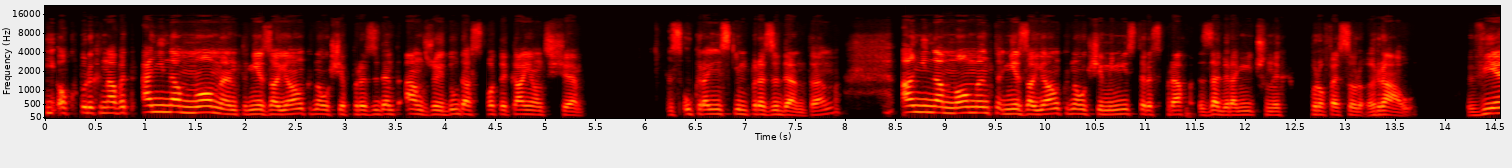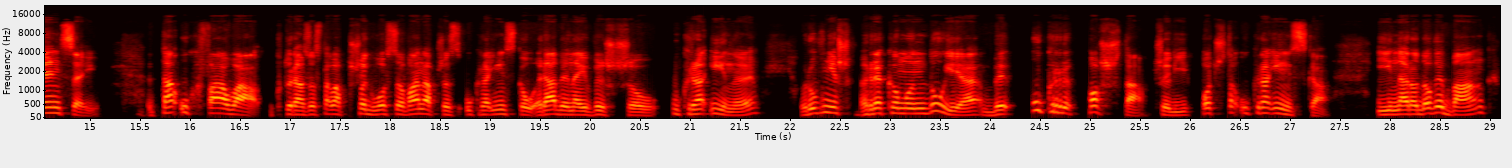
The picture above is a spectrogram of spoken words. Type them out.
i o których nawet ani na moment nie zająknął się prezydent Andrzej Duda, spotykając się z ukraińskim prezydentem, ani na moment nie zająknął się minister spraw zagranicznych profesor Rau. Więcej, ta uchwała, która została przegłosowana przez Ukraińską Radę Najwyższą Ukrainy, również rekomenduje, by Ukrpoczta, czyli Poczta Ukraińska i Narodowy Bank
